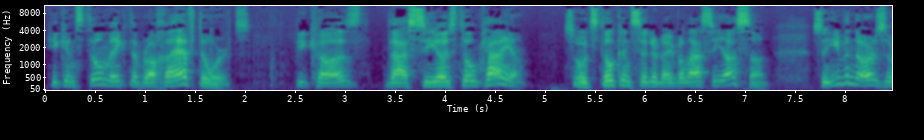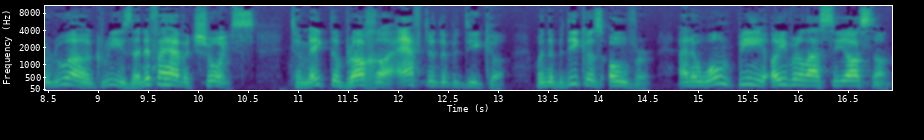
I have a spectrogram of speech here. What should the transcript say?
he can still make the bracha afterwards. Because the asiya is still kaya. So it's still considered Iverlasiyasan. So even the Ohr Zarua agrees that if I have a choice to make the bracha after the bedika, when the bedika is over, and it won't be Iverlasiyasan,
